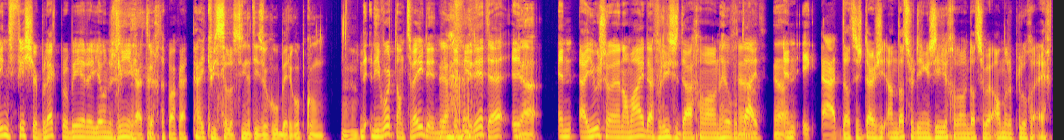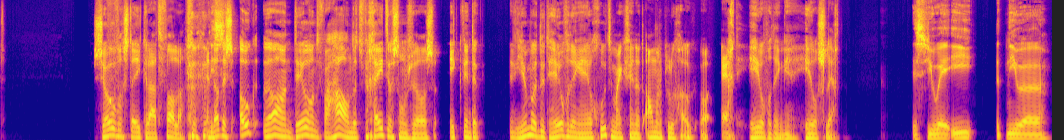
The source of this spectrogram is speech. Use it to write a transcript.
Finn Fisher Black proberen Jonas Vingegaard terug te pakken. Ja, ik wist zelfs niet dat hij zo goed bergop kon. Die die wordt dan tweede in, die rit, hè? En, Ja, en Ayuso en Almeida verliezen daar gewoon heel veel Ja, tijd. ja. En ik, ja, dat is, daar, aan dat soort dingen zie je gewoon dat ze bij andere ploegen echt zoveel steken laten vallen. En dat is ook wel een deel van het verhaal. En dat vergeten we soms wel eens. Ik vind ook, Jumbo doet heel veel dingen heel goed, maar ik vind dat andere ploegen ook wel echt heel veel dingen heel slecht. is UAE het nieuwe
